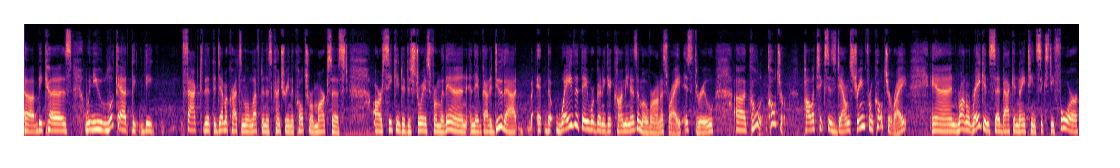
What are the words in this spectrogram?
uh, because when you look at the, the fact that the Democrats and the left in this country and the cultural Marxists are seeking to destroy us from within, and they've got to do that. The way that they were going to get communism over on us, right, is through uh, culture. Politics is downstream from culture, right? And Ronald Reagan said back in 1964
